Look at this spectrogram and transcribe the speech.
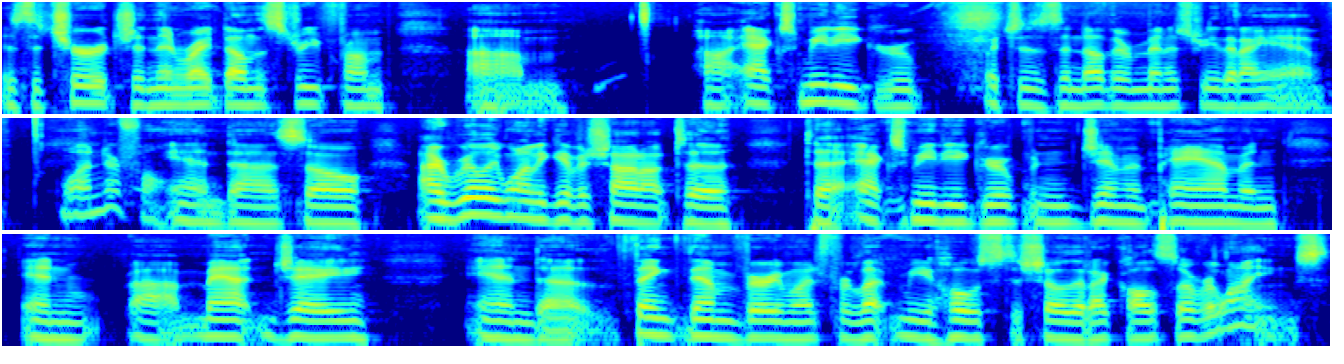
is the church and then right down the street from um uh, Acts Media Group, which is another ministry that I have. Wonderful. And uh, so I really want to give a shout out to to X Media Group and Jim and Pam and and uh, Matt and Jay and uh, thank them very much for letting me host the show that I call Silver Linings.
